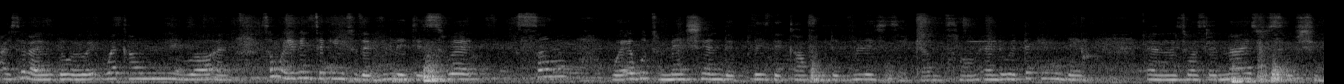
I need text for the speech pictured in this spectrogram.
I said I, they were welcomed me well, and some were even taken to the villages where some were able to mention the place they come from, the village they come from, and they were taken there, and it was a nice reception.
